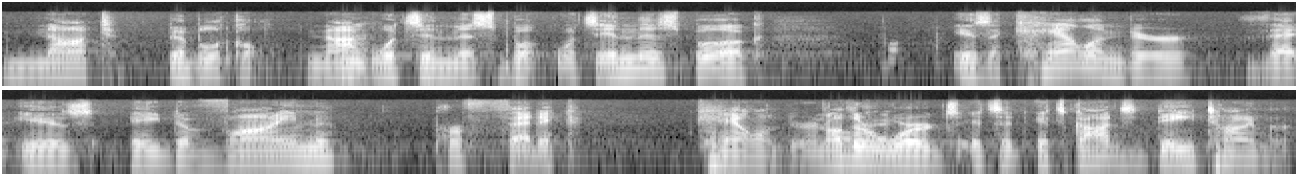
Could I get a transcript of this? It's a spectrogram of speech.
Not biblical, not hmm. what's in this book. What's in this book is a calendar that is a divine prophetic calendar. In other okay. words, it's, a, it's God's day timer,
